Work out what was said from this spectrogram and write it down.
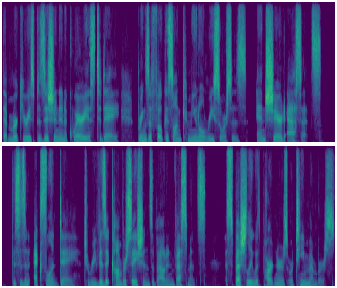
that Mercury's position in Aquarius today brings a focus on communal resources and shared assets. This is an excellent day to revisit conversations about investments, especially with partners or team members.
